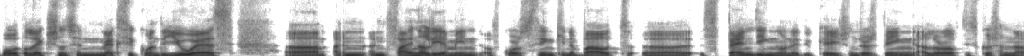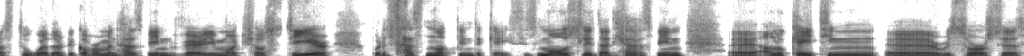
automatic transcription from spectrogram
both elections in Mexico and the US. Um, and, and finally, I mean, of course, thinking about uh, spending on education, there's been a lot of discussion as to whether the government has been very much austere, but it has not been the case. It's mostly that it has been uh, allocating uh, resources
